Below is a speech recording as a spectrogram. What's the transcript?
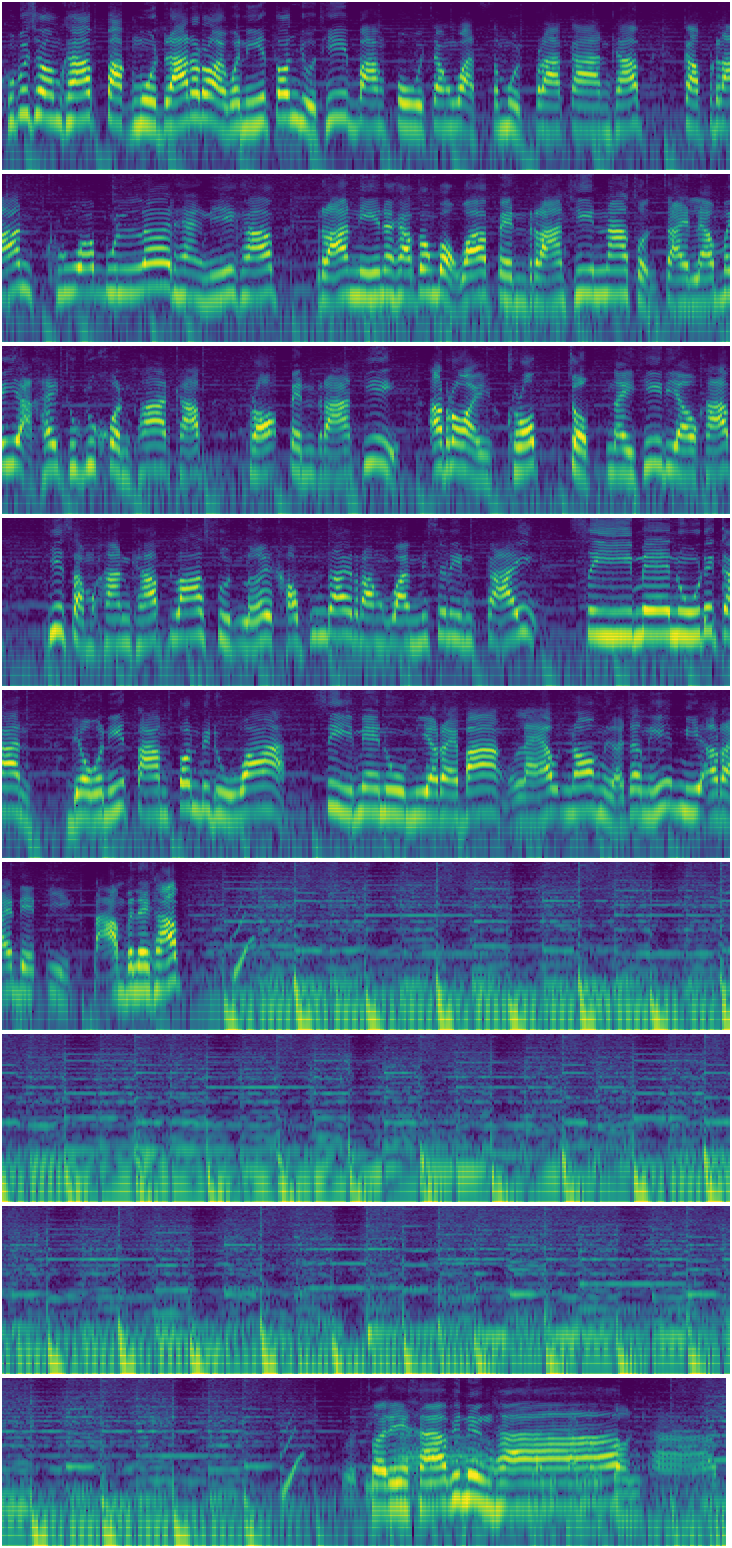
คุณผู้ชมครับ ปักหมุดร้านอร่อยวันนี้ต้นอยู่ที่บางปูจังหวัดสมุทรปราการครับ กับร้านครัวบุลเลอร์แห่งนี้ครับ ร้านนี้นะครับต้องบอกว่าเป็นร้านที่น่าสนใจแล้วไม่อยากให้ทุกๆ คนพลาดครับ เพราะเป็นร้านที่อร่อยครบจบในที่เดียวครับ ที่สำคัญครับล่าสุดเลยเขาเพิ่งได้รางวัลมิชลินไกด์4เมนูด้วยกัน เดี๋ยววันนี้ตามต้นไปดูว่า 4 เมนูมีอะไรบ้าง แล้วนอกเหนือจากนี้มีอะไรเด็ดอีกตามไปเลยครับ สวัสดีครับพี่หนึ่งครับสวัสดีครับน้องต้นครับ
